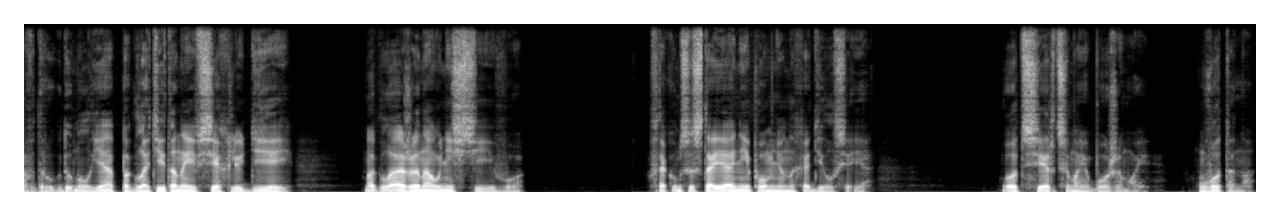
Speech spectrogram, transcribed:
А вдруг, думал я, поглотит она и всех людей, могла же она унести его. В таком состоянии, помню, находился я. Вот сердце мое, Боже мой, вот оно.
